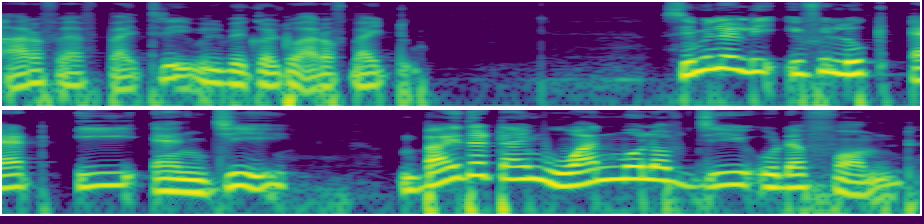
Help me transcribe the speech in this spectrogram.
R of F by 3 will be equal to R of by 2. Similarly, if we look at E and G, by the time 1 mole of G would have formed,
